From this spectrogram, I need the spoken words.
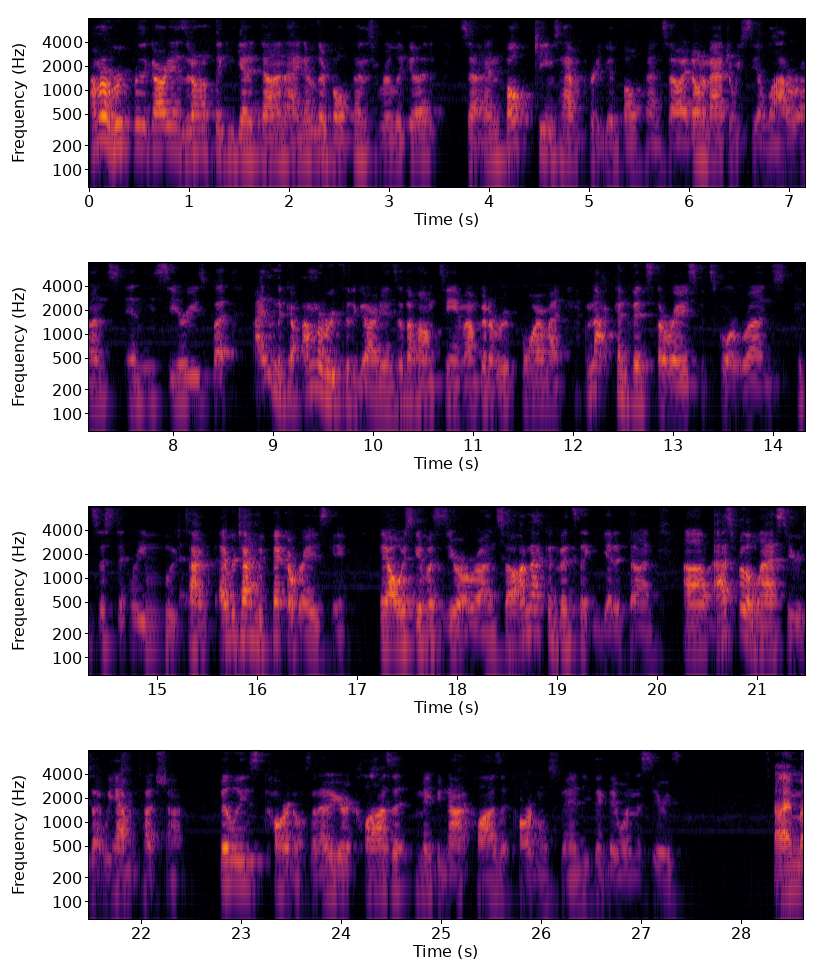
I'm going to root for the Guardians. I don't know if they can get it done. I know their bullpen's really good. So, and both teams have a pretty good bullpen. So I don't imagine we see a lot of runs in these series. But I think the, I'm going to root for the Guardians. They're the home team. I'm going to root for them. I, I'm not convinced the Rays could score runs consistently. We've time every time we pick a Rays game, they always give us zero runs. So I'm not convinced they can get it done. Um, as for the last series that we haven't touched on, Phillies Cardinals. I know you're a closet, maybe not closet Cardinals fan. Do you think they win the series? I'm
